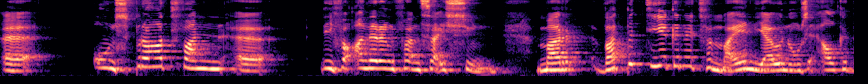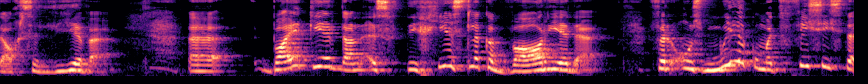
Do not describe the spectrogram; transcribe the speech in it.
Uh ons praat van uh die verandering van seisoen. Maar wat beteken dit vir my en jou in ons elke dag se lewe? Uh baie keer dan is die geestelike waarhede vir ons moeilik om dit fisies te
